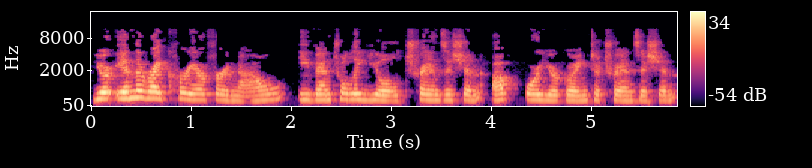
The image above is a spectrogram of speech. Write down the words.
you're in the right career for now. Eventually you'll transition up or you're going to transition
